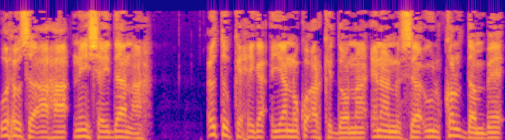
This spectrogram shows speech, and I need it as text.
Wuxuuse ahaa nin shayddaan ah. Cutubka xiga ayaannu ku arki doonnaa inaannu saa'uul kol dambe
